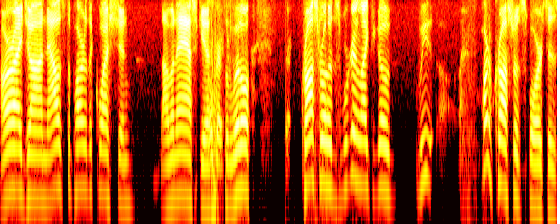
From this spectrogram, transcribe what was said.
All right, John. Now it's the part of the question I'm going to ask you. Okay. It's a little crossroads. We're going to like to go. We part of crossroads sports is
